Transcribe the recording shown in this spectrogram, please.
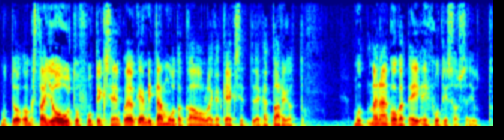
mutta oikeastaan joutui futikseen, kun ei oikein mitään muutakaan ollut, eikä keksitty, eikä tarjottu. Mutta mä näen koko että ei, ei futis ole se juttu.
